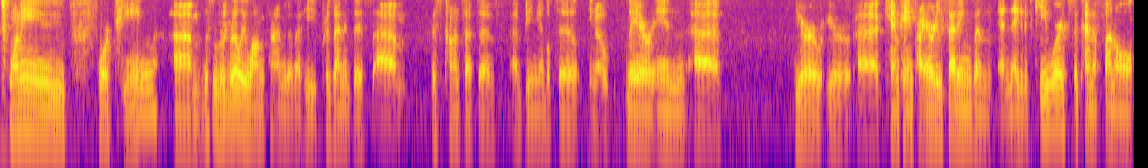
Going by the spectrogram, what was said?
2014. Um, this was a really long time ago that he presented this um, this concept of, of being able to you know layer in uh, your your uh, campaign priority settings and, and negative keywords to kind of funnel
